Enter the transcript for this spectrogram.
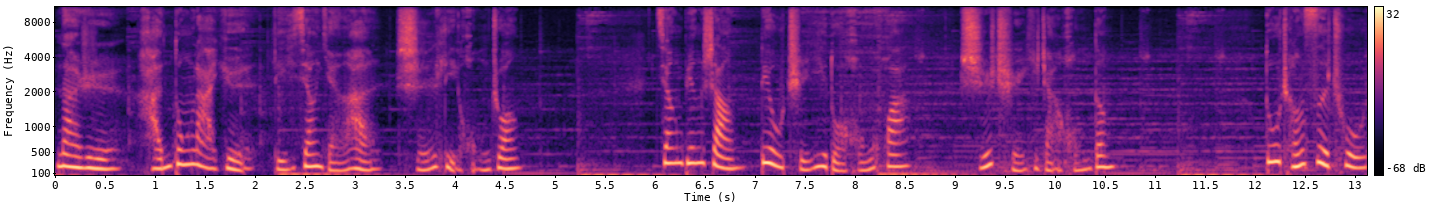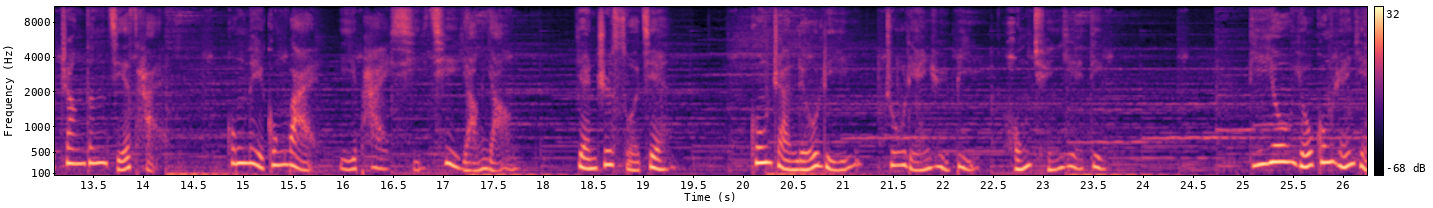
那日寒冬腊月，漓江沿岸十里红妆。江冰上六尺一朵红花，十尺一盏红灯。都城四处张灯结彩，宫内宫外一派喜气洋洋。眼之所见，宫盏琉璃，珠帘玉壁，红裙曳地。迪优由宫人引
